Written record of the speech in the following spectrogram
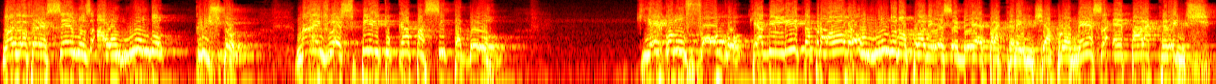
Nós oferecemos ao mundo Cristo, mas o Espírito capacitador, que é como um fogo que habilita para a obra, o mundo não pode receber, é para crente. A promessa é para crente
